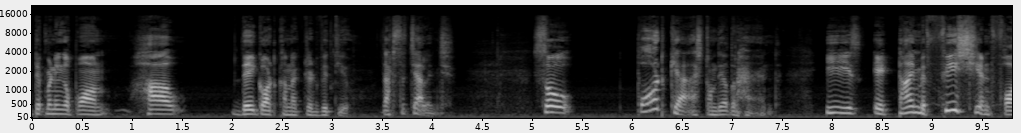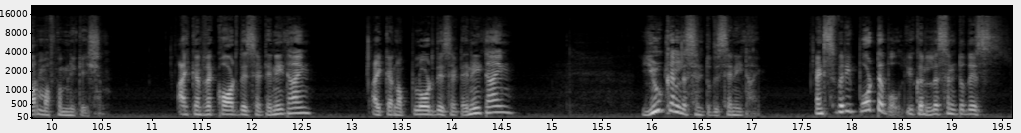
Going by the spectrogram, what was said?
depending upon how they got connected with you. That's the challenge. So, podcast, on the other hand, is a time efficient form of communication. I can record this at any time, I can upload this at any time. You can listen to this anytime. And it's very portable. You can listen to this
